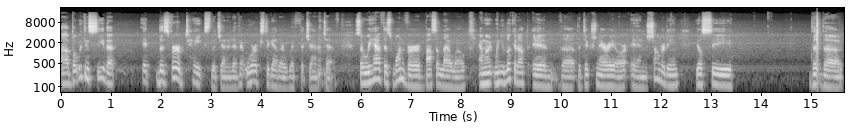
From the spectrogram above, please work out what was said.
uh, but we can see that it, this verb takes the genitive. It works together with the genitive. So we have this one verb, basileuo, and when, when you look it up in the, the dictionary or in Shelmerdine, you'll see the, the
